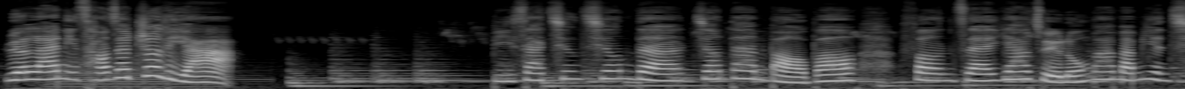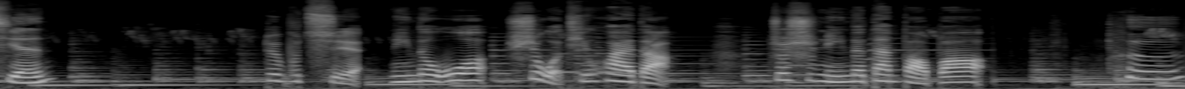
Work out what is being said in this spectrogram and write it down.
原来你藏在这里呀！比萨轻轻地将蛋宝宝放在鸭嘴龙妈妈面前。对不起，您的窝是我踢坏的，这是您的蛋宝宝。哼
